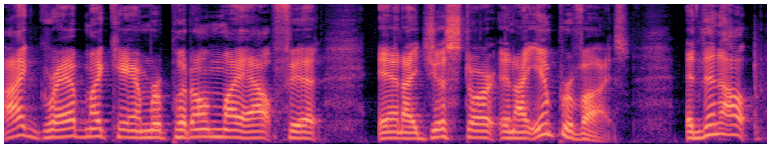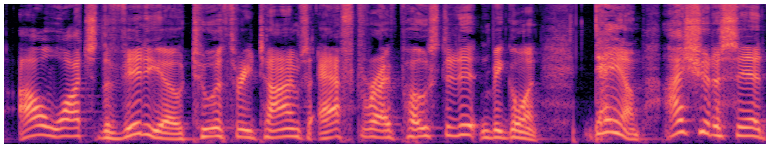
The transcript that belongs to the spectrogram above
I grab my camera, put on my outfit, and I just start and I improvise. And then I'll I'll watch the video two or three times after I've posted it and be going, "Damn, I should have said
